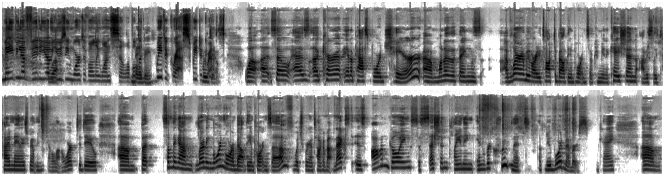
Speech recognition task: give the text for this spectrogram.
Maybe a video well, using words of only one syllable, maybe. but we digress. We digress. We well, uh, so as a current and a past board chair, um, one of the things I've learned, we've already talked about the importance of communication, obviously time management when you've got a lot of work to do. Um, but something I'm learning more and more about the importance of, which we're going to talk about next, is ongoing succession planning and recruitment of new board members. Okay. Um,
